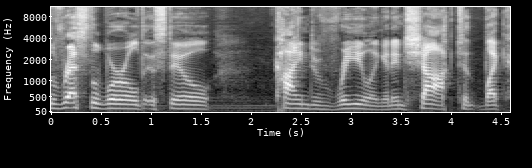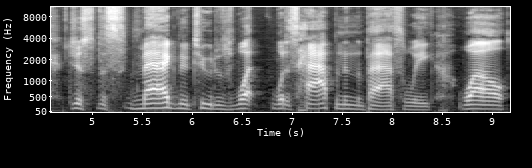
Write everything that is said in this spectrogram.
the rest of the world is still kind of reeling and in shock to like just the magnitude of what what has happened in the past week while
